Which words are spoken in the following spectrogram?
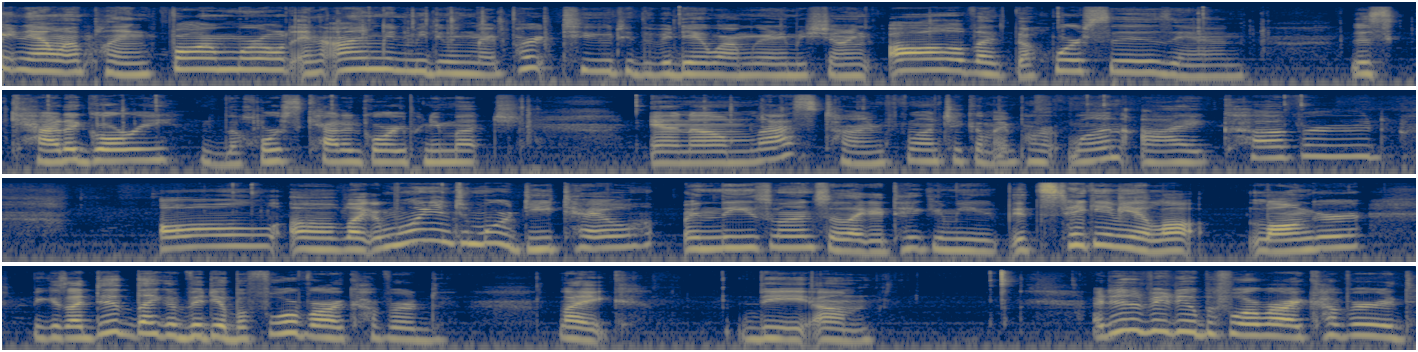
right now I'm playing Farm World and I'm going to be doing my part two to the video where I'm going to be showing all of like the horses and this category, the horse category pretty much. And um, last time, if you want to check out my part one, I covered all of like I'm going into more detail in these ones, so like it taking me it's taking me a lot longer because I did like a video before where I covered like the um I did a video before where I covered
